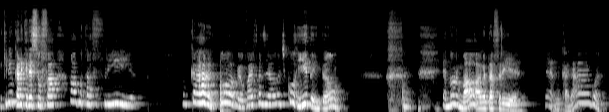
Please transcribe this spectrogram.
É que nem o cara querer surfar, a água tá fria. O cara, pô, meu, vai fazer aula de corrida então. É normal a água tá fria. É, não cai na água.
